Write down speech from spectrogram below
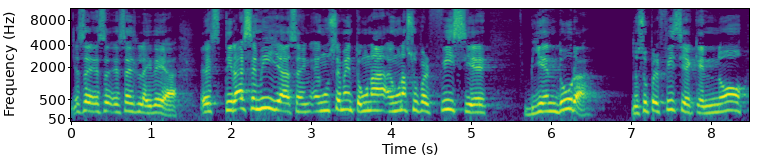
esa es la idea. Es tirar semillas en, un cemento, en una, en una, superficie bien dura. Una superficie que no,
